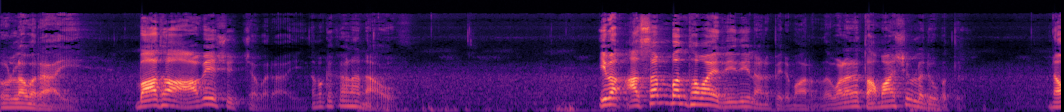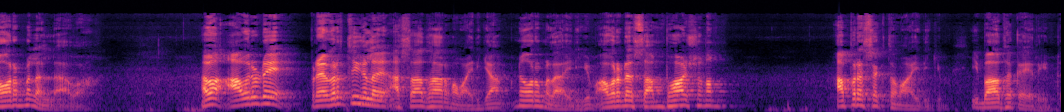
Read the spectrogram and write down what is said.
ഉള്ളവരായി ബാധ ആവേശിച്ചവരായി നമുക്ക് കാണാനാവും. ഇവ അസംബന്ധമായ രീതിയിലാണ് പെരുമാറുന്നത്. വളരെ തമാശയുള്ള രൂപത്തിൽ. നോർമൽ അല്ല അവ. അവ അവരുടെ പ്രവൃത്തികൾ അസാധാരണമായിരിക്കാം നോർമലായിരിക്കും അവരുടെ സംഭാഷണം അപ്രസക്തമായിരിക്കും ഈ ബാധ കയറിയിട്ട്.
